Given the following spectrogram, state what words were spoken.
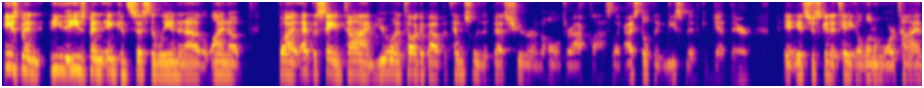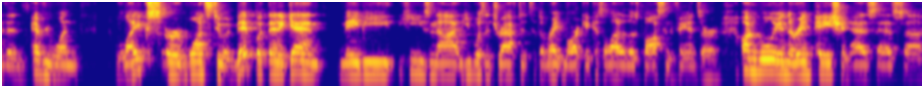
He's been he, he's been inconsistently in and out of the lineup but at the same time, you want to talk about potentially the best shooter in the whole draft class. Like I still think Nesmith could get there. It's just going to take a little more time than everyone likes or wants to admit. But then again, maybe he's not he wasn't drafted to the right market because a lot of those Boston fans are unruly and they're impatient as as uh,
